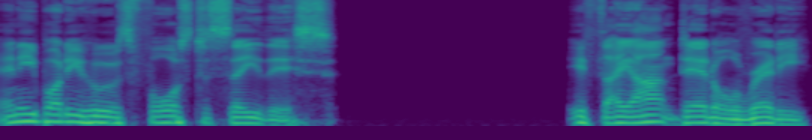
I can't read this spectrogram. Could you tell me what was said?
Anybody who was forced to see this, if they aren't dead already,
